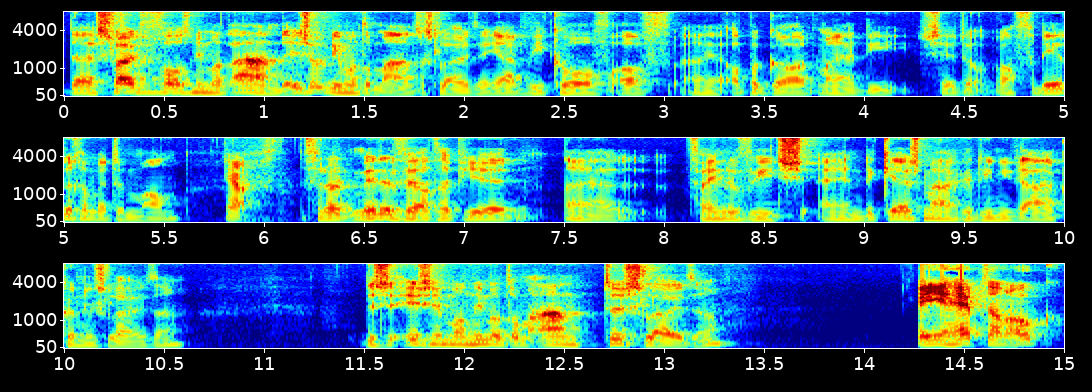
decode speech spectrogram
daar sluit vervolgens niemand aan. Er is ook niemand om aan te sluiten. Ja, Wieko of, of uh, Oppegaard, maar ja, die zit ook nog verdedigen met een man. Ja. Vanuit het middenveld heb je nou ja, Vajnovic en de kerstmaker die niet aan kunnen sluiten. Dus er is helemaal niemand om aan te sluiten. En je hebt dan ook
